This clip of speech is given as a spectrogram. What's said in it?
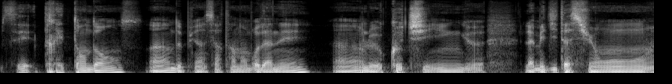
c'est très tendance hein, depuis un certain nombre d'années. Hein, le coaching, euh, la méditation, euh,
